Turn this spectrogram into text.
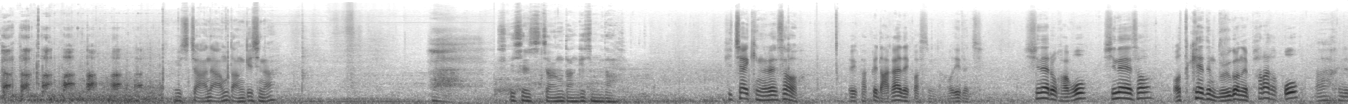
여기 진짜 안에 아무도 안 계시나? 하, 휴게실 진짜 아무도 안 계십니다. 히치하이킹을 해서 여기 밖을 나가야 될 것 같습니다. 어디든지. 시내로 가고 시내에서 어떻게든 물건을 팔아갖고 아 근데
